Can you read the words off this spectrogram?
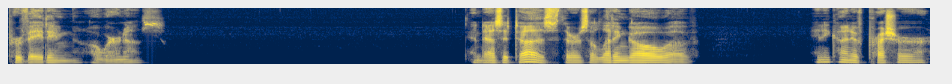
pervading awareness. And as it does, there's a letting go of any kind of pressure,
